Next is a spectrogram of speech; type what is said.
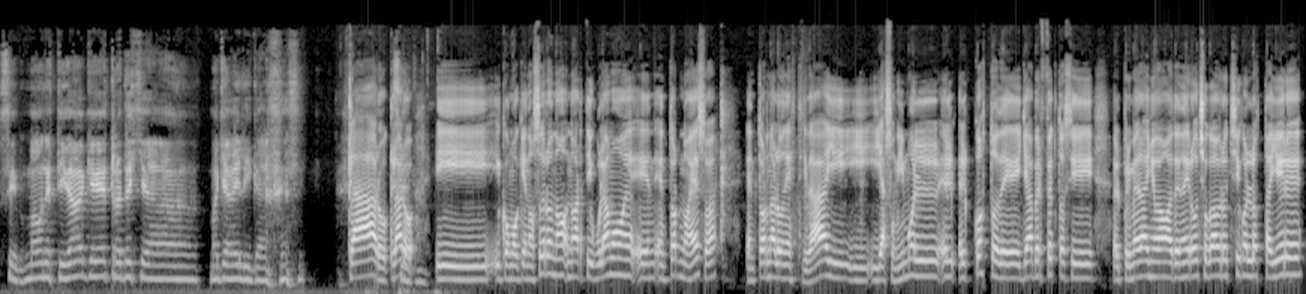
Sí, más honestidad que estrategia maquiavélica. Claro, claro. Y, como que nosotros nos no articulamos en, torno a eso, ¿eh? en torno a la honestidad y, asumimos el, costo de ya perfecto, si el primer año vamos a tener ocho cabros chicos en los talleres,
